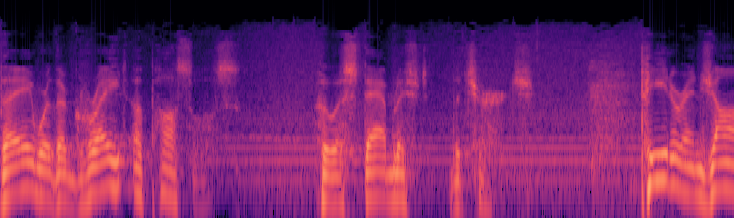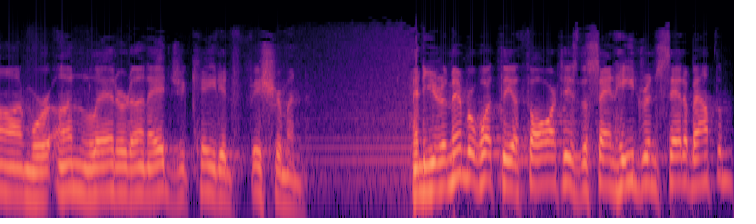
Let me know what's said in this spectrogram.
they were the great apostles who established the church. Peter and John were unlettered, uneducated fishermen. And do you remember what the authorities, the Sanhedrin, said about them?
